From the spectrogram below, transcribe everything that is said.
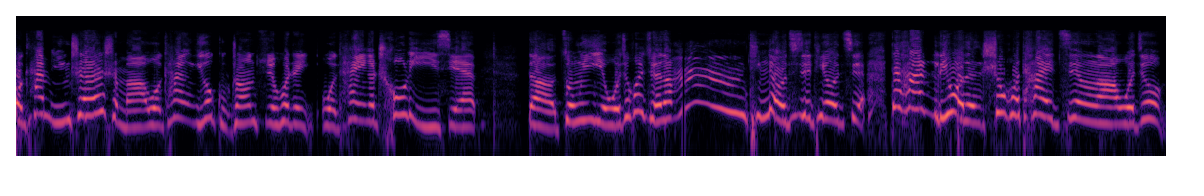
我看名侦什么，我看一个古装剧，或者我看一个抽离一些的综艺，我就会觉得嗯挺有趣，挺有趣。但他离我的生活太近了，我就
